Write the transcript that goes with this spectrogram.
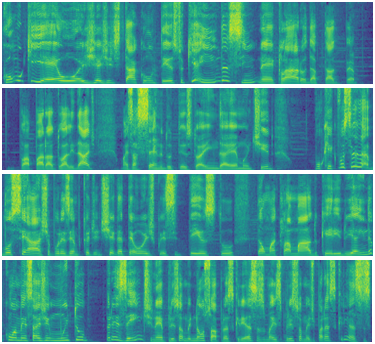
como que é hoje a gente está com um texto que ainda assim, né? Claro, adaptado para para a atualidade, mas a cerne do texto ainda é mantido. Por que, que você, você acha, por exemplo, que a gente chega até hoje com esse texto tão aclamado, querido, e ainda com uma mensagem muito presente, né? Principalmente não só para as crianças, mas principalmente para as crianças.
